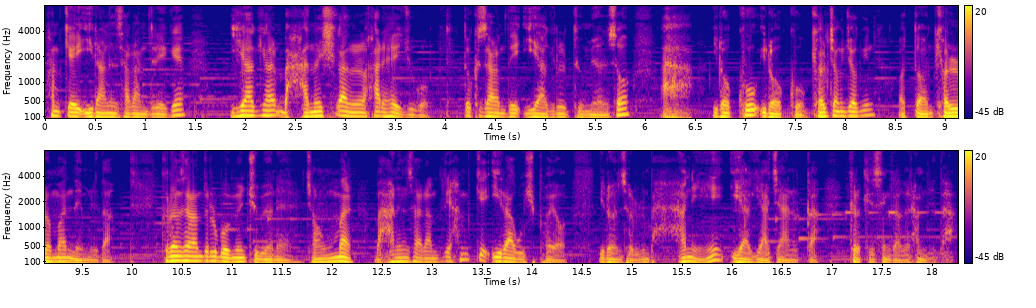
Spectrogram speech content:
함께 일하는 사람들에게 이야기할 많은 시간을 할애해주고 또 그 사람들의 이야기를 들으면서 아 이렇고 이렇고 결정적인 어떤 결론만 냅니다. 그런 사람들을 보면 주변에 정말 많은 사람들이 함께 일하고 싶어요. 이런 소리를 많이 이야기하지 않을까 그렇게 생각을 합니다.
